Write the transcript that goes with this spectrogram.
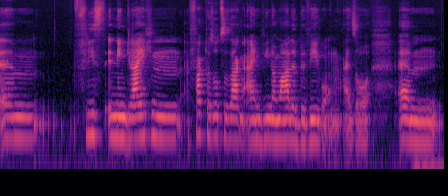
ähm, fließt in den gleichen Faktor sozusagen ein wie normale Bewegung. Also ähm,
